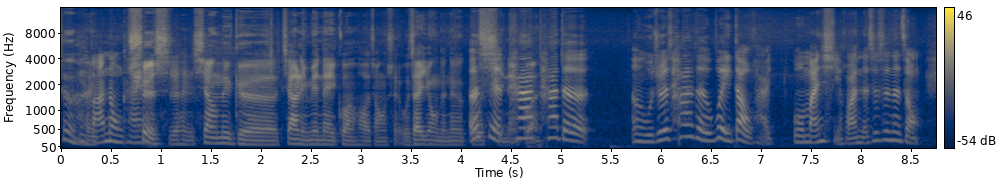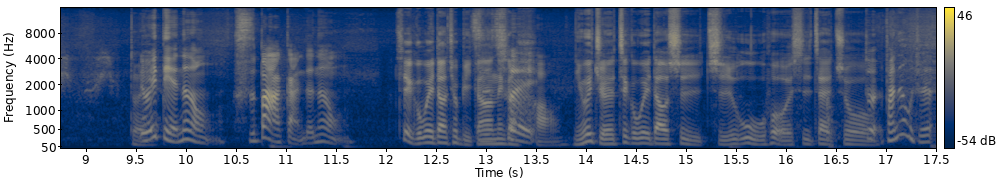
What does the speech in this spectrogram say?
你这个很把它弄开，确实很像那个家里面那一罐化妆水，我在用的那个枸而且它。它的，嗯，我觉得它的味道我还我蛮喜欢的，就是那种有，一点那种 SPA 感的那种，这个味道就比刚刚那个好，你会觉得这个味道是植物或者是在做对，反正我觉得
